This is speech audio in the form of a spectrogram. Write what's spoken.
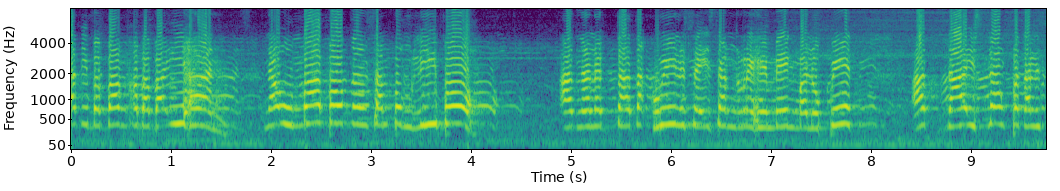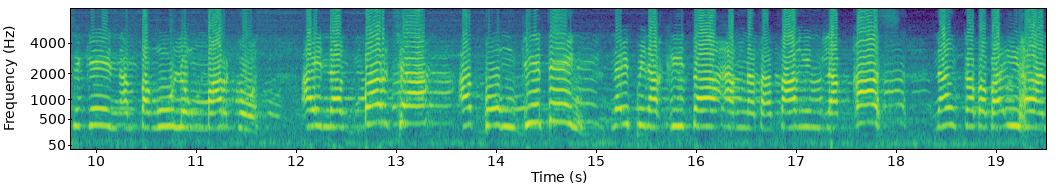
at iba pang kababaihan na umabot ng 10,000 at na nagtatakwil sa isang rehimeng malupit at nais nang patalsikin ang Pangulong Marcos ay nagmarcha at buong giting na ipinakita ang natatanging lakas ng kababaihan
